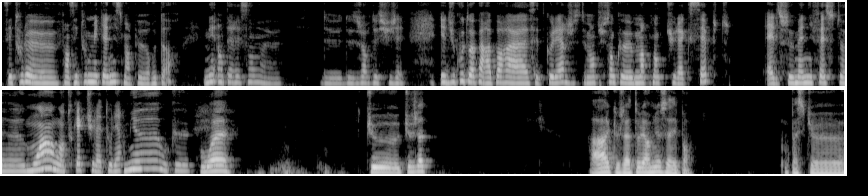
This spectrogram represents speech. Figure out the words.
c'est tout le, enfin, c'est tout le mécanisme un peu retort mais intéressant euh, de, de ce genre de sujet. Et du coup, toi, par rapport à cette colère, justement, tu sens que maintenant que tu l'acceptes, elle se manifeste euh, moins, ou en tout cas que tu la tolères mieux, ou que... Ouais. Que que je la Ah, que je la tolère mieux, ça dépend. Parce que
